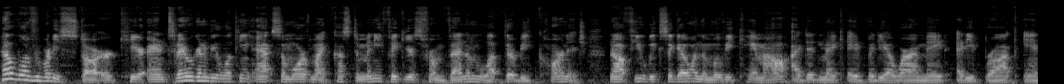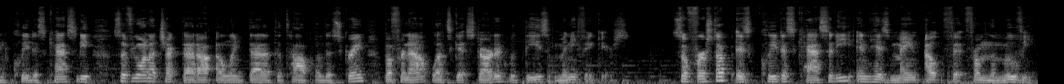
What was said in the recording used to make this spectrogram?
Hello everybody, Star Urk here, and today we're going to be looking at some more of my custom minifigures from Venom Let There Be Carnage. Now, a few weeks ago when the movie came out, I did make a video where I made Eddie Brock and Cletus Kasady, so if you want to check that out, I'll link that at the top of the screen. But for now, let's get started with these minifigures. So first up is Cletus Kasady in his main outfit from the movie.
